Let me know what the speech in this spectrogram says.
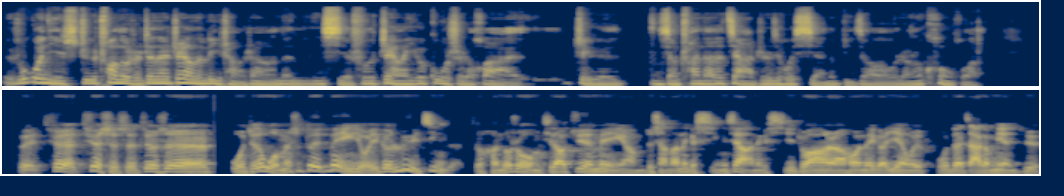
如果你这个创作者站在这样的立场上，那你写出这样一个故事的话，这个你想传达的价值就会显得比较让人困惑了。对，确确实是，就是我觉得我们是对魅影有一个滤镜的，就很多时候我们提到剧院魅影啊，我们就想到那个形象，那个西装，然后那个燕尾服，再加个面具。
